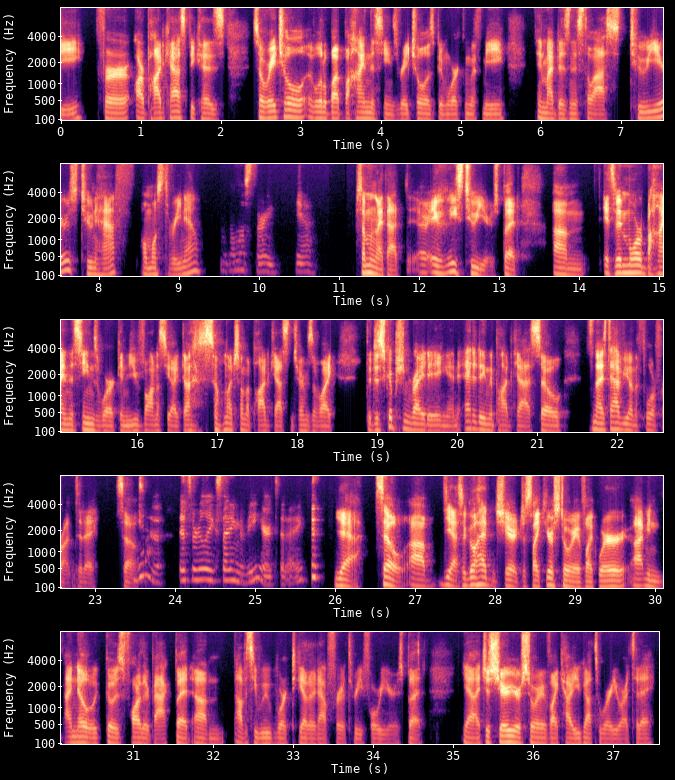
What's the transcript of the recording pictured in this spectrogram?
for our podcast because so Rachel, a little bit behind the scenes, Rachel has been working with me in my business the last two years, two and a half, almost three now. Almost three. Yeah. Something like that, at least two years. But um, it's been more behind the scenes work and you've honestly like done so much on the podcast in terms of like the description writing and editing the podcast so it's nice to have you on the forefront today so. Yeah it's really exciting to be here today. Yeah so uh, yeah so go ahead and share just like your story of like where i mean i know it goes farther back but um obviously we've worked together now for three four years but yeah just share your story of like how you got to where you are today.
